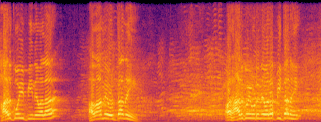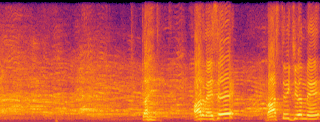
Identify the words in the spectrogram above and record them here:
हर कोई पीने वाला हवा में उड़ता नहीं। और हर कोई उड़ने वाला पीता नहीं। और वैसे वास्तविक जीवन में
